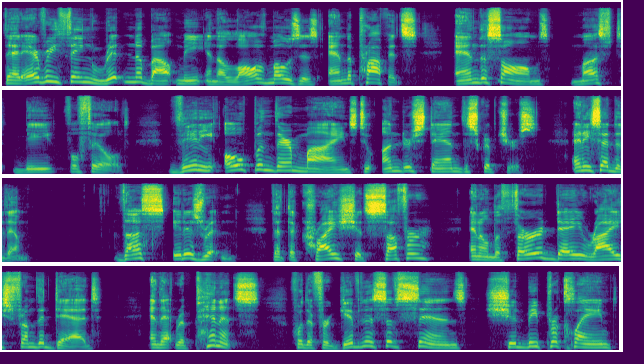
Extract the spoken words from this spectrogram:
that everything written about me in the law of Moses and the prophets and the Psalms must be fulfilled. Then he opened their minds to understand the scriptures. And he said to them, Thus it is written that the Christ should suffer and on the third day rise from the dead, and that repentance for the forgiveness of sins should be proclaimed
